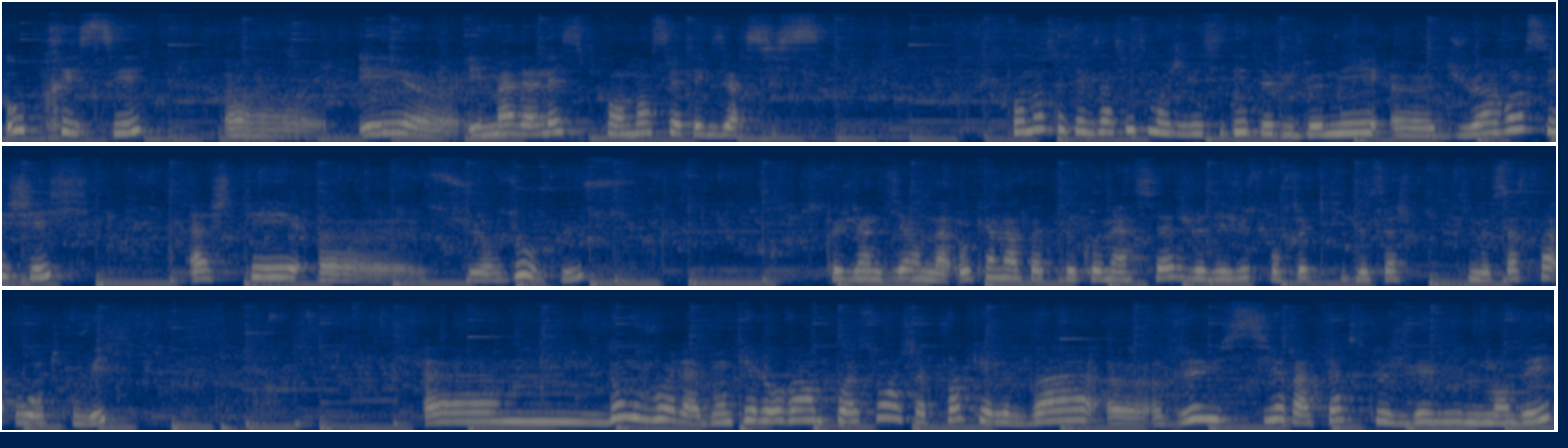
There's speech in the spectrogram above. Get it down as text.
oppressé euh, et, et mal à l'aise pendant cet exercice. Pendant cet exercice, moi j'ai décidé de lui donner euh, du hareng séché, acheté euh, sur Zooplus. Ce que je viens de dire n'a aucun impact commercial, je le dis juste pour ceux qui ne, ne savent pas où en trouver. Euh, donc voilà, donc elle aura un poisson à chaque fois qu'elle va réussir à faire ce que je vais lui demander,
